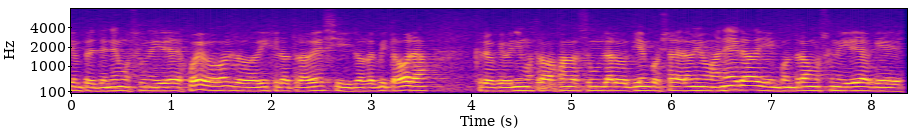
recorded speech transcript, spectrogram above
Siempre tenemos una idea de juego, lo dije la otra vez y lo repito ahora. Creo que venimos trabajando hace un largo tiempo ya de la misma manera y encontramos una idea que,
